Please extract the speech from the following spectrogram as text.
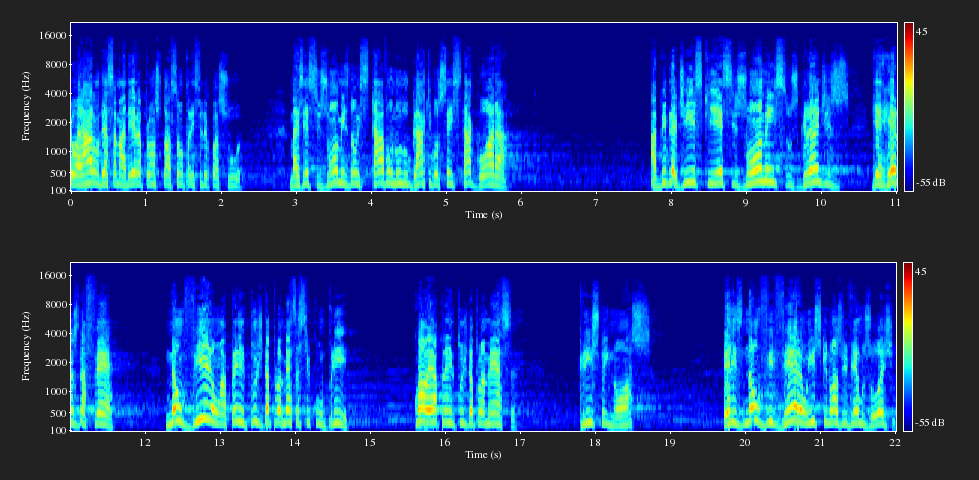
que oraram dessa maneira para uma situação parecida com a sua. Mas esses homens não estavam no lugar que você está agora. A Bíblia diz que esses homens, os grandes guerreiros da fé, não viram a plenitude da promessa se cumprir. Qual é a plenitude da promessa? Cristo em nós. Eles não viveram isso que nós vivemos hoje.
